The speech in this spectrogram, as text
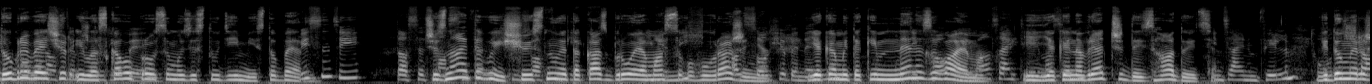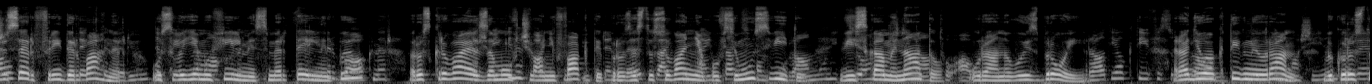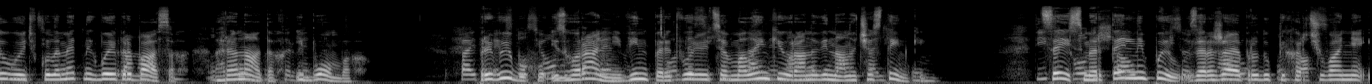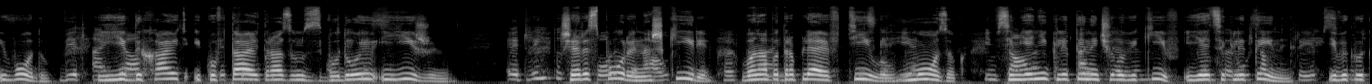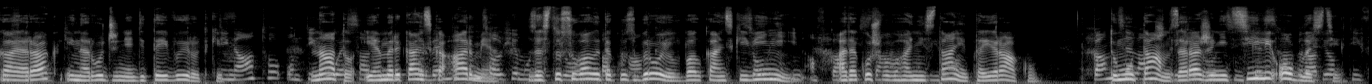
Добрий вечір і ласкаво просимо зі студії місто Берн. Чи знаєте ви, що існує така зброя масового ураження, яке ми таким не називаємо, і яке навряд чи десь згадується? Відомий режисер Фрідер Вагнер у своєму фільмі Смертельний пил розкриває замовчувані факти про застосування по всьому світу військами НАТО уранової зброї. Радіоактивний уран використовують в кулеметних боєприпасах, гранатах і бомбах. При вибуху і згоранні він перетворюється в маленькі уранові наночастинки. Цей смертельний пил заражає продукти харчування і воду. Її вдихають і ковтають разом з водою і їжею. Через пори на шкірі вона потрапляє в тіло, в мозок, в сім'яні клітини чоловіків і яйцеклітини і викликає рак і народження дітей-виродків. НАТО і американська армія застосували таку зброю в Балканській війні, а також в Афганістані та Іраку. Тому там заражені цілі області.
